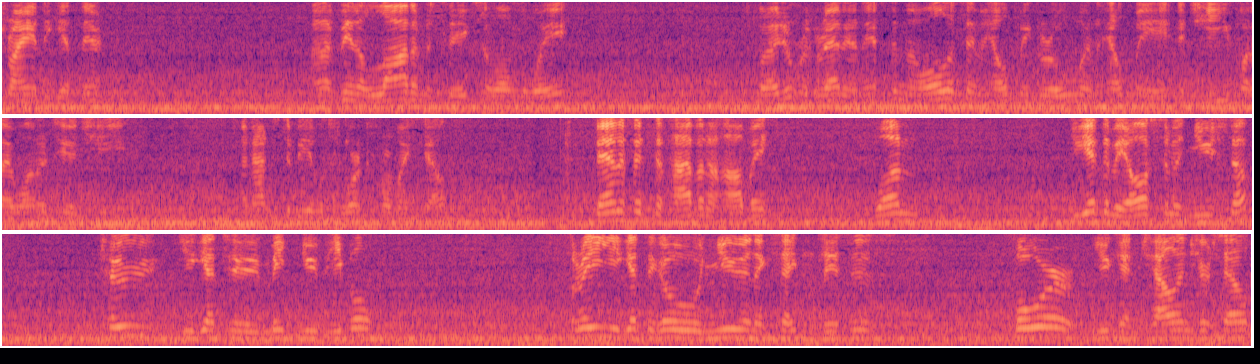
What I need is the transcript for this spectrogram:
trying to get there. And I've made a lot of mistakes along the way, but I don't regret any of them. All of them helped me grow and helped me achieve what I wanted to achieve, and that's to be able to work for myself. Benefits of having a hobby. One, you get to be awesome at new stuff. Two, you get to meet new people. Three, you get to go new and exciting places. Four, you can challenge yourself.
